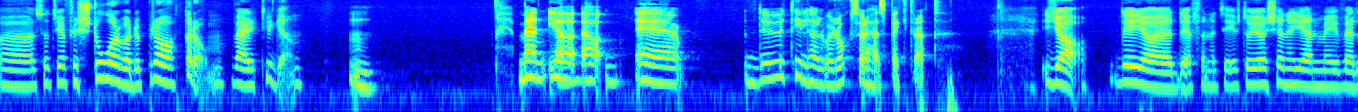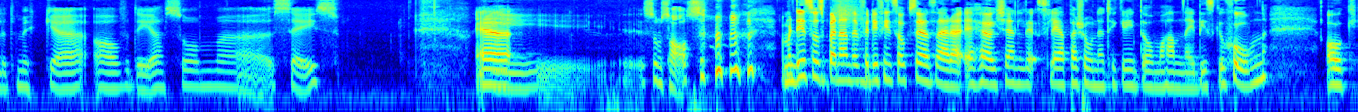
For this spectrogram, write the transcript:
Eh, så att jag förstår vad du pratar om, verkligen. Men jag, Mm. ja, eh, du tillhör väl också det här spektrat? Ja, det gör jag definitivt och jag känner igen mig väldigt mycket av det som uh, sägs. Eh, I, som sades. Men det är så spännande för det finns också en så här eh, högkänsliga personer tycker inte om att hamna i diskussion. Och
